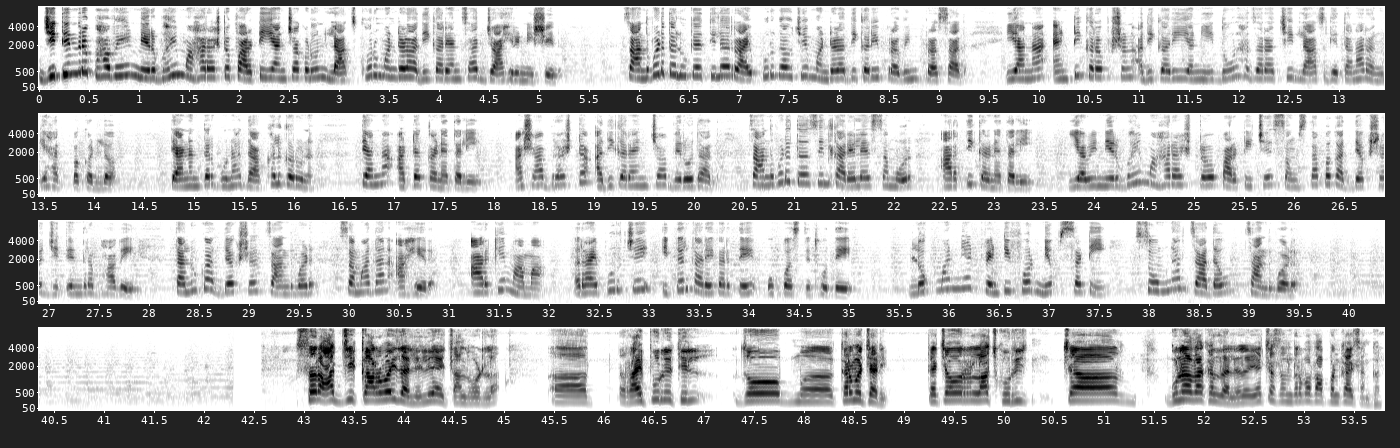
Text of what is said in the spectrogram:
जितेंद्र भावे निर्भय महाराष्ट्र पार्टी यांच्याकडून लाचखोर मंडळ अधिकाऱ्यांचा जाहीर निषेध. चांदवड तालुक्यातील रायपूर गावचे मंडळ अधिकारी प्रवीण प्रसाद यांना अँटी करप्शन अधिकारी यांनी दोन हजाराची लाच घेताना रंगेहात पकडलं. त्यानंतर गुन्हा दाखल करून त्यांना अटक करण्यात आली. अशा भ्रष्ट अधिकाऱ्यांच्या विरोधात चांदवड तहसील कार्यालयासमोर आरती करण्यात आली. यावेळी निर्भय महाराष्ट्र पार्टीचे संस्थापक अध्यक्ष जितेंद्र भावे तालुका अध्यक्ष चांदवड समाधान आहेर आर के मामा रायपूरचे इतर कार्यकर्ते उपस्थित होते. लोकमान्य ट्वेंटी फोर न्यूजसाठी सोमनाथ जाधव चांदवड. सर आज जी कारवाई झालेली आहे चांदवडला अ, रायपूर येथील जो म, कर्मचारी त्याच्यावर लाचखोरीच्या गुन्हा दाखल झालेला आहे. याच्या संदर्भात आपण काय सांगाल?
